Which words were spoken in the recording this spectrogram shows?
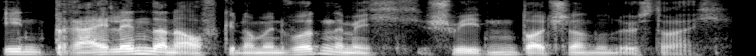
in drei Ländern aufgenommen wurden, nämlich Schweden, Deutschland und Österreich.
